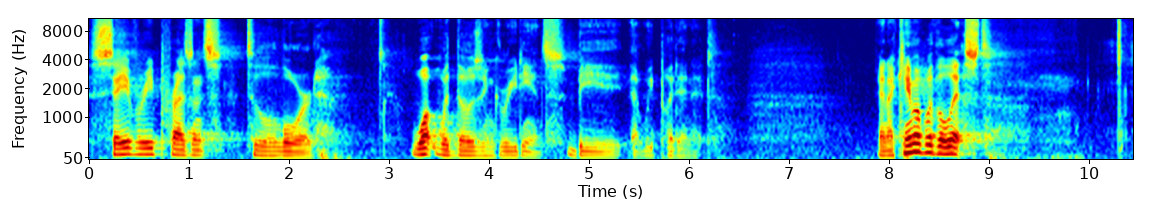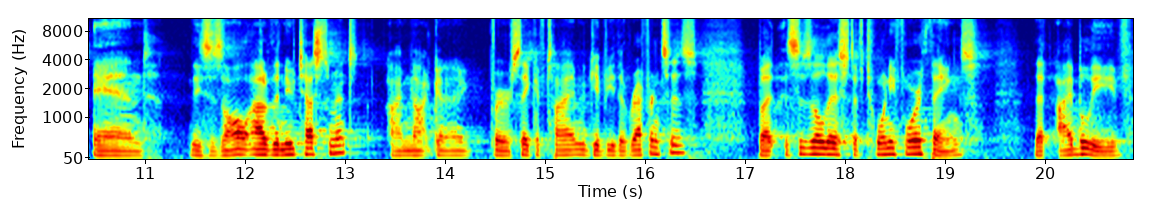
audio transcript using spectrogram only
savory presence to the Lord? What would those ingredients be that we put in it? And I came up with a list. And this is all out of the New Testament. I'm not going to, for sake of time, give you the references, but this is a list of 24 things that I believe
